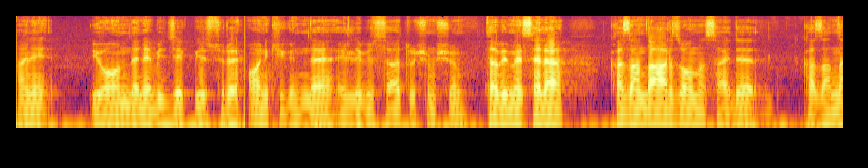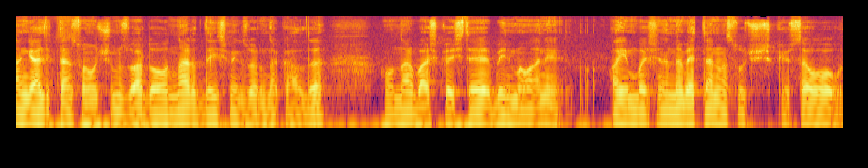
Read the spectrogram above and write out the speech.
hani yoğun denebilecek bir süre. 12 günde 51 saat uçmuşum. Tabi mesela kazanda arıza olmasaydı kazandan geldikten sonra uçuşumuz vardı. Onlar değişmek zorunda kaldı. Onlar başka işte benim hani ayın başına nöbetten nasıl uçuş çıkıyorsa o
